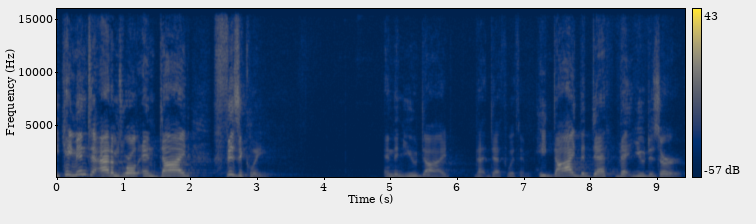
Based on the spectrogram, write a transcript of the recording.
He came into Adam's world and died physically. And then you died that death with him. He died the death that you deserved.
